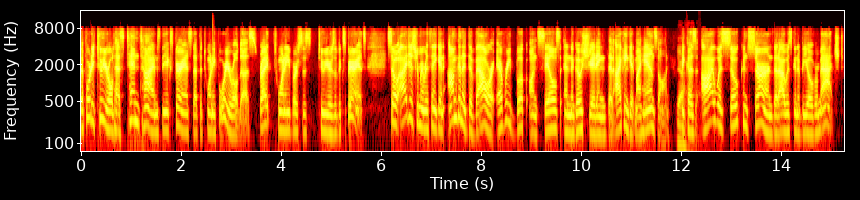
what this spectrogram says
the 42 year old has 10 times the experience that the 24 year old does, right? 20 versus two years of experience. So I just remember thinking, I'm going to devour every book on sales and negotiating that I can get my hands on Yeah. because I was so concerned that I was going to be overmatched.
